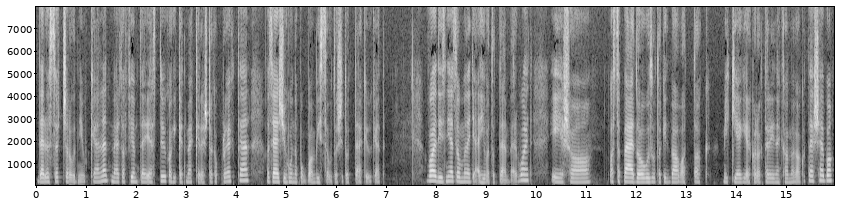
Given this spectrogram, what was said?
de először csalódniuk kellett, mert a filmterjesztők, akiket megkerestek a projekttel, az első hónapokban visszautasították őket. Walt Disney azonban egy elhivatott ember volt, és a azt a pár dolgozót, akit beavattak Mickey Egér karakterének a megalkotásába,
